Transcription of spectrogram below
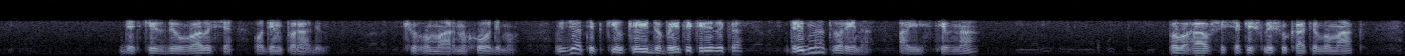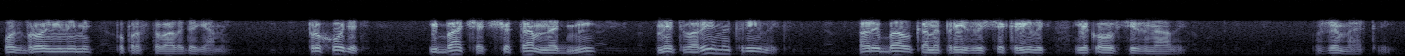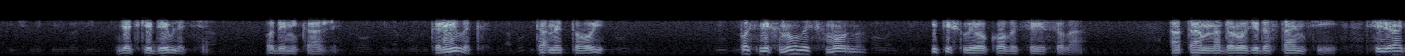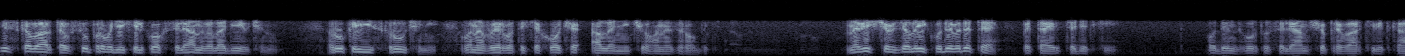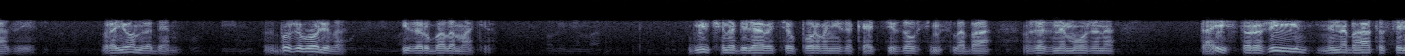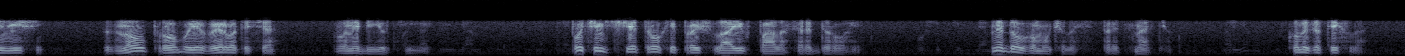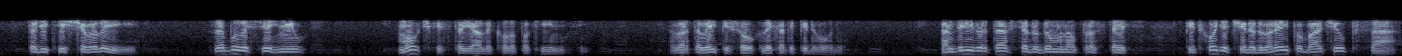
Дядьки здивувалися, один порадив. Чого марно ходимо? Взяти б кілки і добити крілика, дрібна тварина, а їстівна. Повагавшися, пішли шукати ломак, озброєні ними попростували до ями. Проходять і бачать, що там на дні не тварина крілик, а рибалка на прізвище крілик, якого всі знали. Вже мертвий. Дядьки дивляться, один і каже Крілик, та не той. Посміхнулись хмурно і пішли околицею села. А там, на дорозі до станції, сільрадівська варта в супроводі кількох селян вела дівчину. Руки її скручені, вона вирватися хоче, але нічого не зробить. Навіщо взяли і куди ведете? питаються дядьки. Один з гурту селян, що при варті відказує. В район ведем. Збожеволіла і зарубала матір. Дівчина білявиця в порваній жакетці зовсім слаба, вже знеможена, та й сторожі її не набагато сильніші. Знов пробує вирватися, вони б'ють її. Потім ще трохи пройшла і впала серед дороги. Недовго мучилась перед смертю. Коли затихла, тоді ті, що вели її, забули свій гнів, мовчки стояли коло покійниці. Вартовий пішов кликати підводу. Андрій вертався додому навпростець, підходячи до дверей, побачив пса.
